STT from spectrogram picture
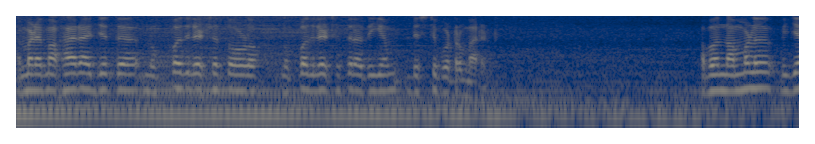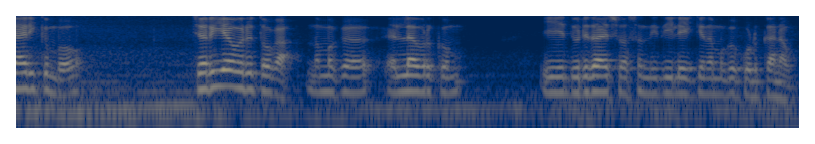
നമ്മുടെ മഹാരാജ്യത്ത് മുപ്പത് ലക്ഷത്തോളം മുപ്പത് ലക്ഷത്തിലധികം ഡിസ്ട്രിബ്യൂട്ടർമാരുണ്ട് അപ്പോൾ നമ്മൾ വിചാരിക്കുമ്പോൾ ചെറിയ ഒരു തുക നമുക്ക് എല്ലാവർക്കും ഈ ദുരിതാശ്വാസ നിധിയിലേക്ക് നമുക്ക് കൊടുക്കാനാവും.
